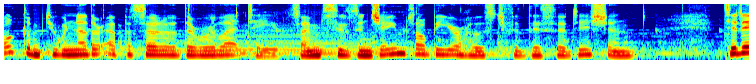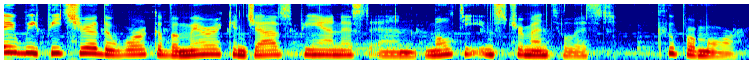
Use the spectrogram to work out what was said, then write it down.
Welcome to another episode of the Roulette Tapes. I'm Susan James. I'll be your host for this edition. Today we feature the work of American jazz pianist and multi instrumentalist Cooper Moore.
